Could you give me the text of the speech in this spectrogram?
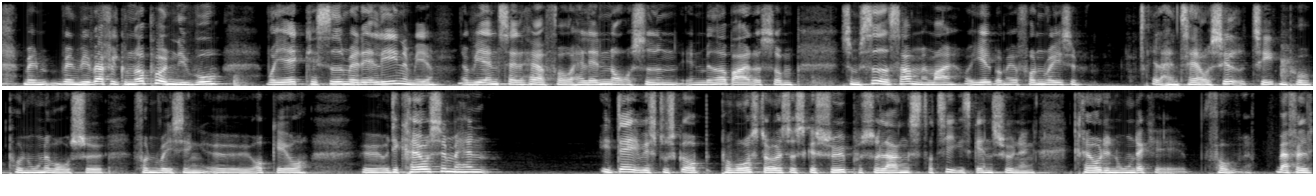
men, men vi er i hvert fald kommet op på et niveau, hvor jeg ikke kan sidde med det alene mere. Og vi ansatte her for halvanden år siden en medarbejder, som, som sidder sammen med mig og hjælper med at fundraise. Eller han tager også selv teten på, på nogle af vores øh, fundraising-opgaver. Øh, øh, og det kræver simpelthen i dag, hvis du skal op på vores størrelse og skal søge på så lang strategisk ansøgning, kræver det nogen, der kan få, i hvert fald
